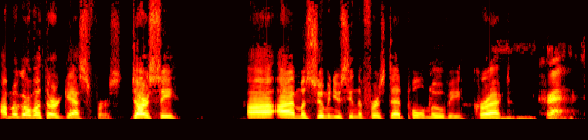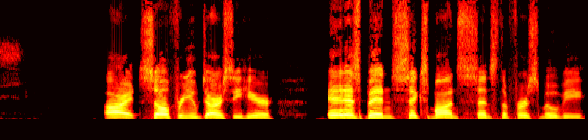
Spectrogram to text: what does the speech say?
I'm gonna go with our guest first. Darcy, uh, I'm assuming you've seen the first Deadpool movie, correct? Correct. All right. So for you, Darcy, here, it has been six months since the first movie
